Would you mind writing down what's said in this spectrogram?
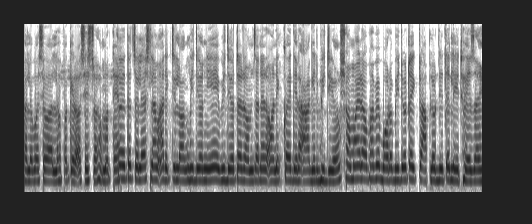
ভালোবাসা ও আল্লাহ পাকের অশেষ রহমতে। তো চলে আসলাম আরেকটি লং ভিডিও নিয়ে। এই ভিডিওটা রমজানের অনেক কয়েকদিন আগের ভিডিও সময়ের অভাবে বড় ভিডিওটা একটু আপলোড দিতে লেট হয়ে যায়।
